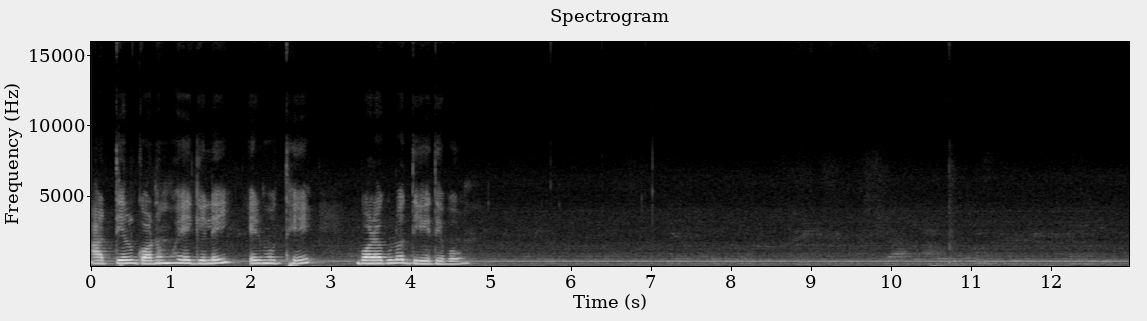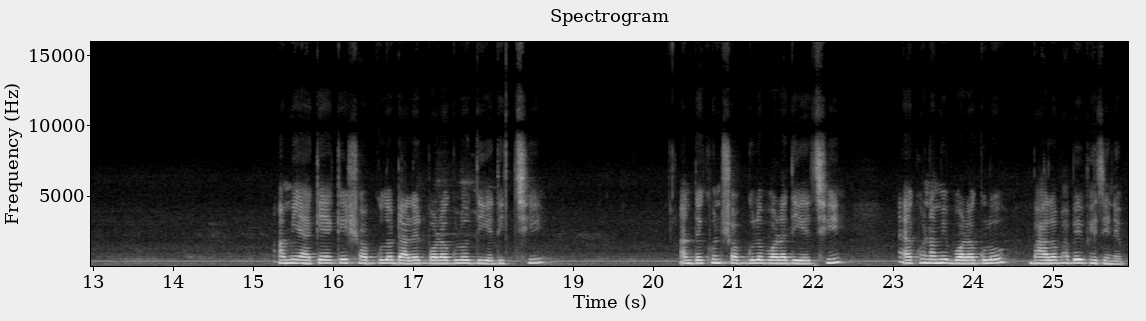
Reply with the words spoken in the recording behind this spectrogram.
আর তেল গরম হয়ে গেলেই এর মধ্যে বড়াগুলো দিয়ে দেব। আমি একে একে সবগুলো ডালের বড়াগুলো দিয়ে দিচ্ছি। আর দেখুন, সবগুলো বড়া দিয়েছি। এখন আমি বড়াগুলো ভালোভাবে ভেজে নেব।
